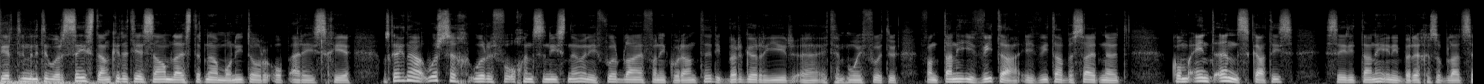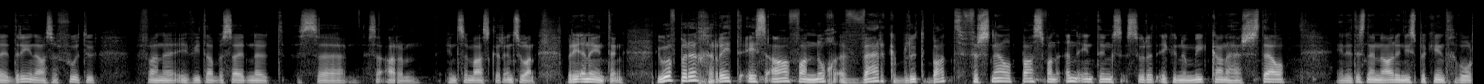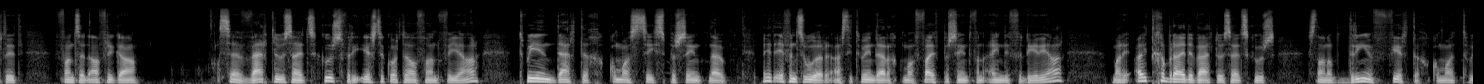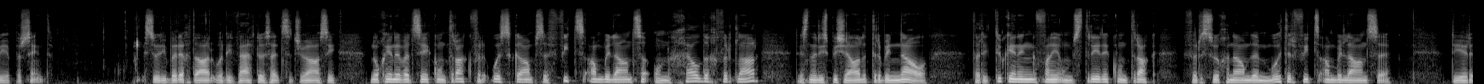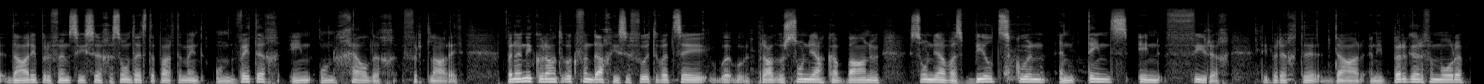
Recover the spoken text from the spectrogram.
14 minute oor 6. Dankie dat jy saam luister na Monitor op RSG. Ons kyk na 'n oorsig oor vanoggend se nuus nou in die voorblaaie van die koerante. Die burger hier uh, het 'n mooi foto van Tannie Evita. Evita beside note kom end in skatties sê die tannie en die berig is op bladsy 3 en daar's 'n foto van 'n uh, Evita beside note se se arm en sy masker en so aan. By die inenting. Die hoofberig red SA van nog 'n werkbloedbad, versnel pas van inentings sodat ekonomie kan herstel. En dit is nou na die nuus bekend geword het van Suid-Afrika se werkloosheidskoers vir die eerste kwartaal van verjaar 32,6% nou. Net effens hoër as die 32,5% van einde verlede jaar, maar die uitgebreide werkloosheidskoers staan op 43,2%. So die berig daar oor die werkloosheidssituasie. Nog eene wat sê kontrak vir Oos-Kaapse fietsambulance ongeldig verklaar. Dis nou die spesiale tribunaal vir die toekenning van die omstrede kontrak vir sogenaamde motorfietsambulance deur daardie provinsie se gesondheidsdepartement onwettig en ongeldig verklaar het. Binne in die koerant ook vandag hier's 'n foto wat sê wat praat oor Sonja Kabanu. Sonja was beeldskoon, intens en vurig. Die berigte daar in die burger vanmôre.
